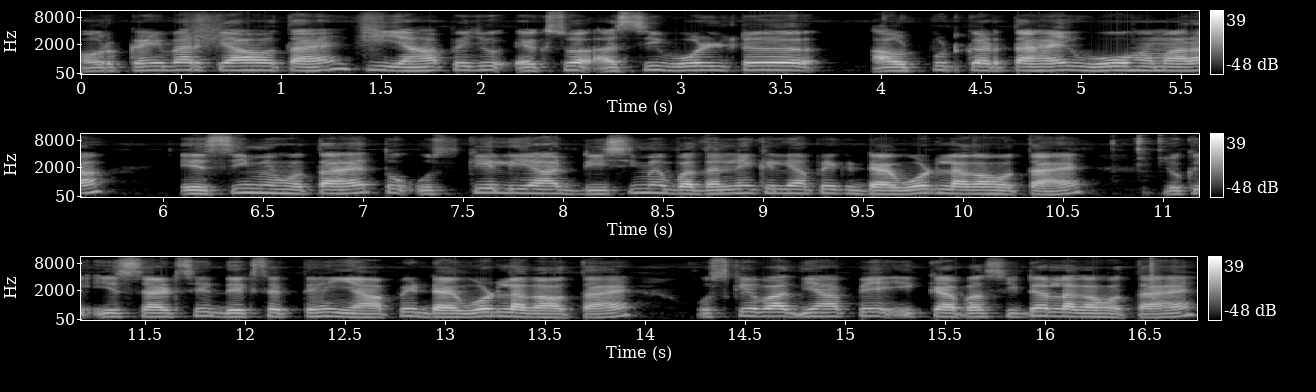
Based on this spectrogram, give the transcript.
और कई बार क्या होता है कि यहाँ पे जो 180 वोल्ट आउटपुट करता है, वो हमारा एसी में होता है तो उसके लिए डीसी में बदलने के लिए यहाँ पे एक डाइवोर्ड लगा होता है, जो कि इस साइड से देख सकते हैं, यहाँ पे डाइवोड लगा होता है। उसके बाद यहाँ पे एक कैपेसिटर लगा होता है,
